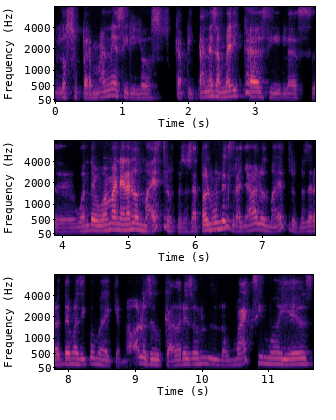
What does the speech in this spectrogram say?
los Supermanes y los Capitanes Américas y las eh, Wonder Woman eran los maestros, pues, o sea, todo el mundo extrañaba a los maestros, pues era un tema así como de que no, los educadores son lo máximo y ellos,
